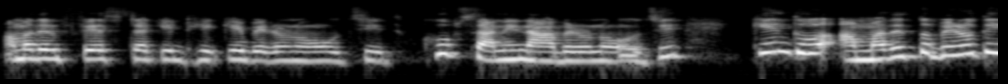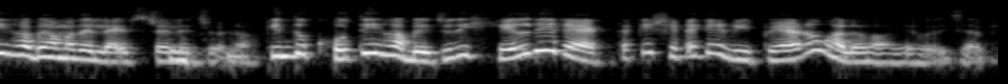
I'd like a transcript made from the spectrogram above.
আমাদের ফেসটাকে ঢেকে বেরোনো উচিত খুব সানি না বেরোনো উচিত। কিন্তু আমাদের তো বেরোতেই হবে আমাদের লাইফস্টাইলের জন্য। কিন্তু ক্ষতি হবে যদি হেলদি ডায়েট থাকে সেটাকে রিপেয়ারও ভালোভাবে হয়ে যাবে।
